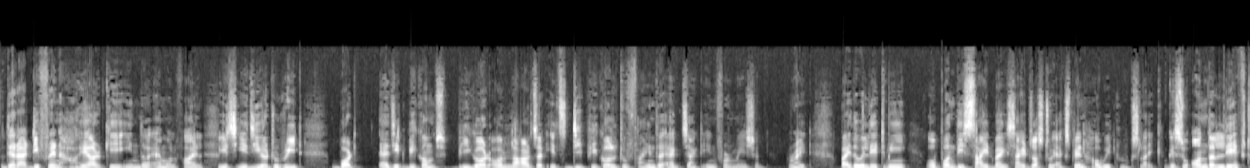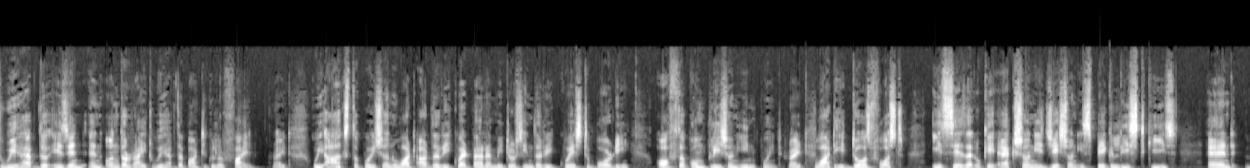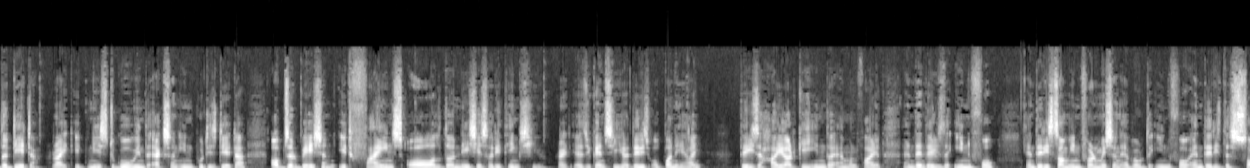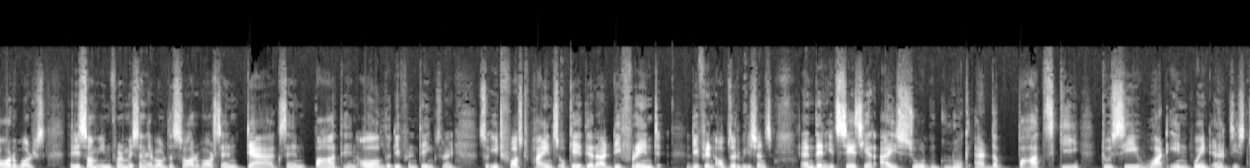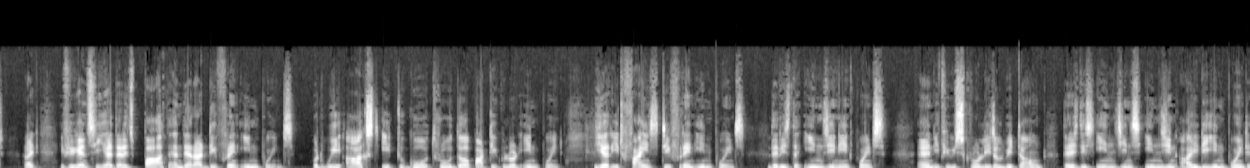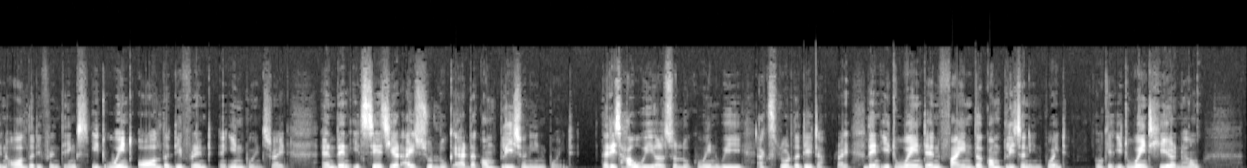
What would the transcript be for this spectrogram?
there are different hierarchy in the YAML file. It's easier to read, but as it becomes bigger or larger, it's difficult to find the exact information right? By the way let me open this side by side just to explain how it looks like. Okay so on the left we have the agent and on the right we have the particular file right? We ask the question what are the required parameters in the request body of the completion endpoint right? What it does first it says that okay action is json is spec list keys and the data right? It needs to go in the action input is data. Observation it finds all the necessary things here right? As you can see here there is openai. There is a hierarchy in the yaml file. And then there is the info. And there is some information about the info. And there is the servers. There is some information about the servers and tags and path and all the different things right? So it first finds okay there are different different observations. And then it says here i should look at the paths key to see what endpoint exists right? If you can see here there is path and there are different endpoints. But we asked it to go through the particular endpoint. Here it finds different endpoints. There is the engine endpoints. And if you scroll a little bit down there is this engines engine id endpoint and all the different things. It went all the different uh, endpoints right? And then it says here i should look at the completion endpoint that is how we also look when we explore the data right? Then it went and find the completion endpoint. Okay it went here now.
